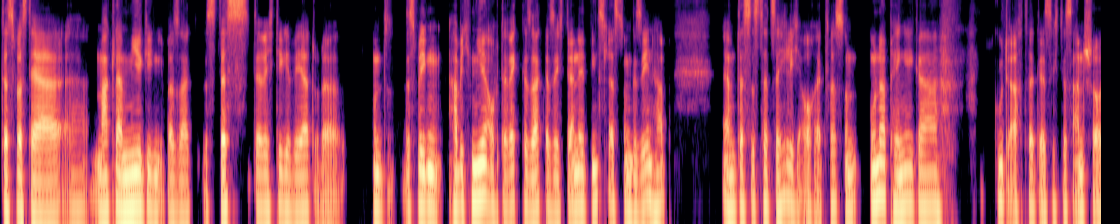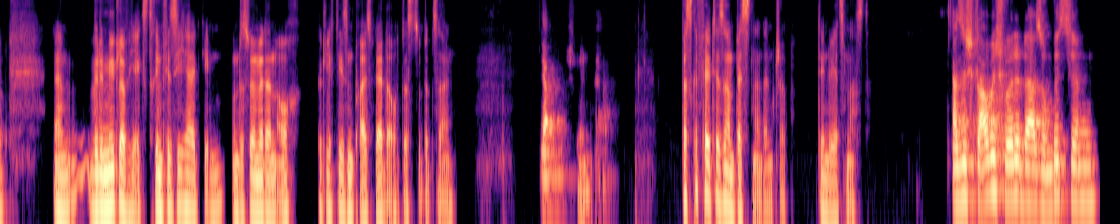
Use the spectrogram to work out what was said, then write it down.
das, was der äh, Makler mir gegenüber sagt, ist das der richtige Wert? Oder und deswegen habe ich mir auch direkt gesagt, als ich deine Dienstleistung gesehen habe, ähm, das ist tatsächlich auch etwas, so ein unabhängiger Gutachter, der sich das anschaut, ähm, würde mir, glaube ich, extrem viel Sicherheit geben. Und das wäre mir dann auch wirklich diesen Preis wert, auch das zu bezahlen. Ja. Schön. Was gefällt dir so am besten an deinem Job, den du jetzt machst? Also ich glaube, ich würde da so ein bisschen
